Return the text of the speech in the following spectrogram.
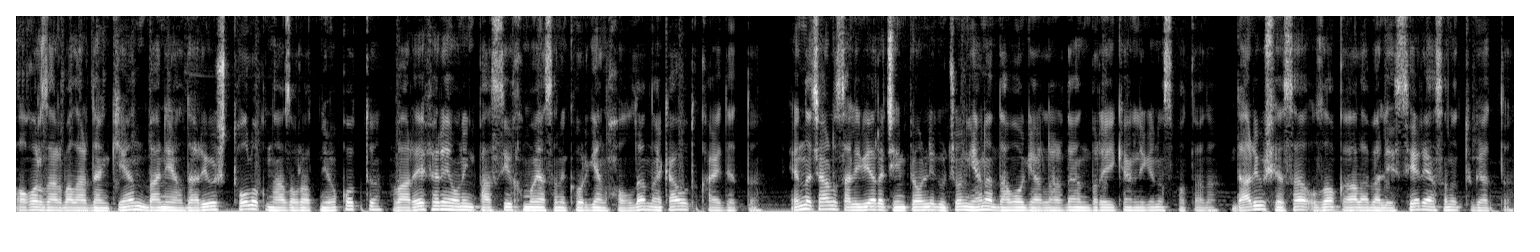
Og'ir zarbalardan keyin Daniel Dariush to'liq nazoratni yo'qotdi va referi uning passiv himoyasini ko'rgan holda nokaut qayd etdi. Endi Charles Olivera chempionlik uchun yana da'vogarlardan biri ekanligini isbotladi. Dariush esa uzoq g'alabali seriyasini tugatdi.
